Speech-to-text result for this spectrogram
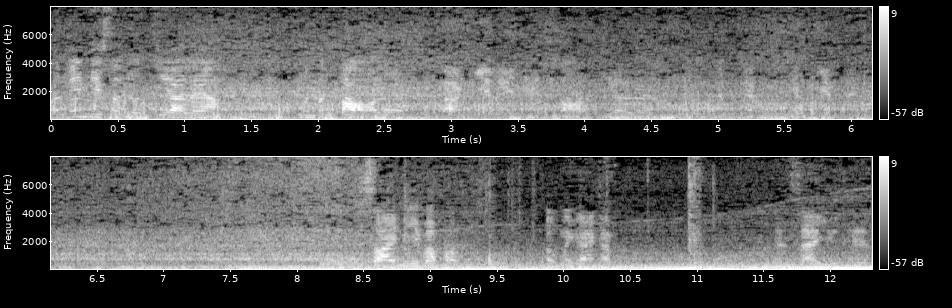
มันไม่มีสะดุดเกียร์เลยอะเหมือนมันต่อเลยต่อเกียร์เลยนะต่อเกียร์เลยเกียร์เกียร์สายนี้ป่ะครับตรงไม่ไกลครับด้านซ้ายยูเทิร์น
